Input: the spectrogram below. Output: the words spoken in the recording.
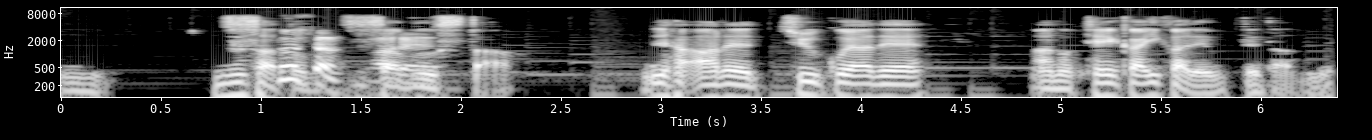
うん。ズサとズサブースター。いや、あれ、中古屋で、あの、定価以下で売ってたんで。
